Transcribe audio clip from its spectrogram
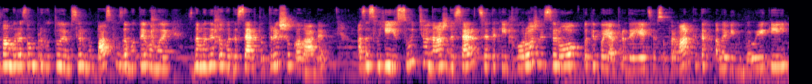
з вами разом приготуємо сирну пасху за мотивами знаменитого десерту Три шоколади. А за своєю суттю наш десерт це такий творожний сирок, по типу як продається в супермаркетах, але він великий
